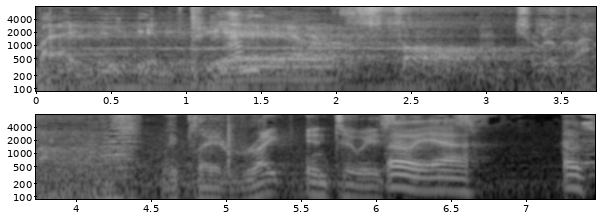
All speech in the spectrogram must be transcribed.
by the Imperial Stormtrooper. We played right into his. Oh yeah. That was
